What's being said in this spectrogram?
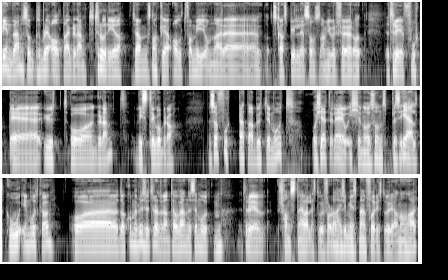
Vinner dem, så, blir alt det glemt, tror jeg. da. De snakker altfor mye om det at skal spille sånn som de gjorde før. og Det tror jeg fort er ut og glemt, hvis det går bra. Men så fort dette butter imot, og Kjetil er jo ikke noe sånn spesielt god i motgang, og da kommer plutselig trønderne til å vende seg mot den. Det tror jeg sjansen er veldig stor for, da, ikke minst med den forhistorien han har.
